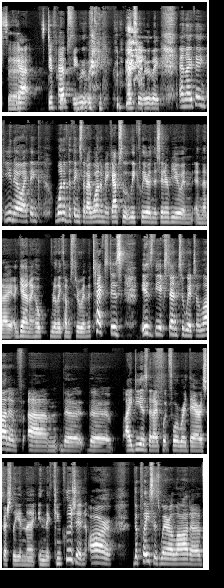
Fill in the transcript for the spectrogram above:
so yeah, difficult. Absolutely. absolutely. And I think, you know, I think one of the things that I want to make absolutely clear in this interview and, and that I, again, I hope really comes through in the text is, is the extent to which a lot of um, the, the ideas that I put forward there, especially in the, in the conclusion are the places where a lot of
